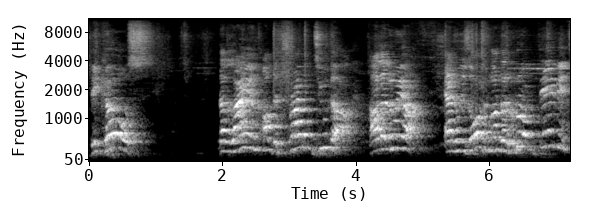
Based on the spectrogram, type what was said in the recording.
because the lion of the tribe of Judah, hallelujah, and who is also known the root of David.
